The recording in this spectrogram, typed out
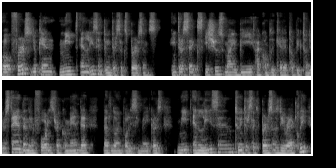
Well, first, you can meet and listen to intersex persons intersex issues might be a complicated topic to understand, and therefore it's recommended that law and policymakers meet and listen to intersex persons directly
